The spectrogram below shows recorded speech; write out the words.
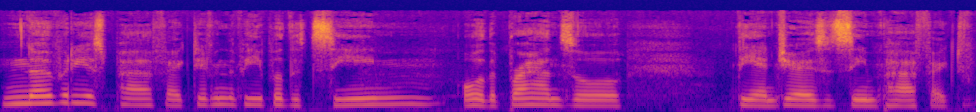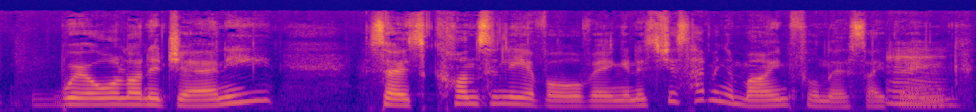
nobody is perfect, even the people that seem, or the brands or the NGOs that seem perfect. We're all on a journey. So it's constantly evolving and it's just having a mindfulness, I mm. think.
